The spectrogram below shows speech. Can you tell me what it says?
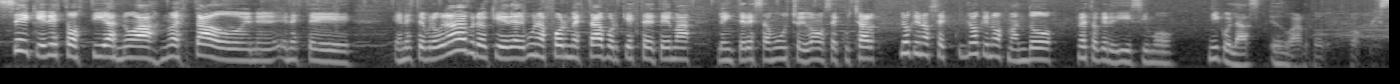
Sé que en estos días no ha, no ha estado en, este, en este programa, pero que de alguna forma está porque este tema le interesa mucho y vamos a escuchar lo que nos, lo que nos mandó nuestro queridísimo Nicolás Eduardo López.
